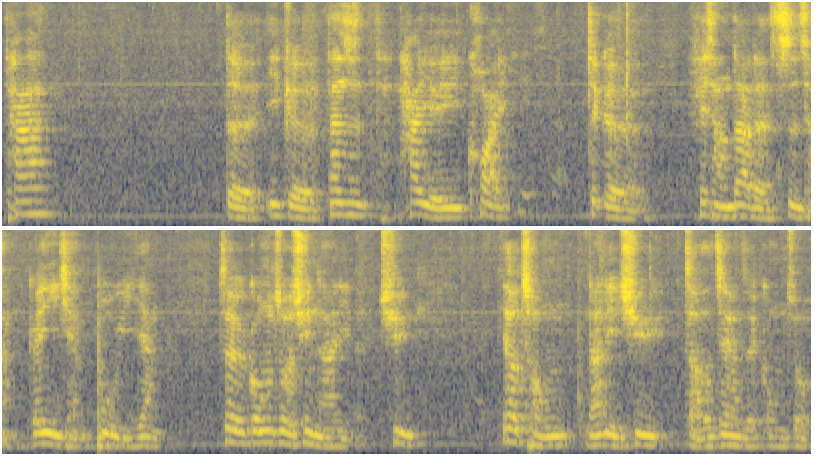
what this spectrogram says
它的一个，但是它有一块这个非常大的市场，跟以前不一样。这个工作去哪里了？去要从哪里去找到这样子的工作？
